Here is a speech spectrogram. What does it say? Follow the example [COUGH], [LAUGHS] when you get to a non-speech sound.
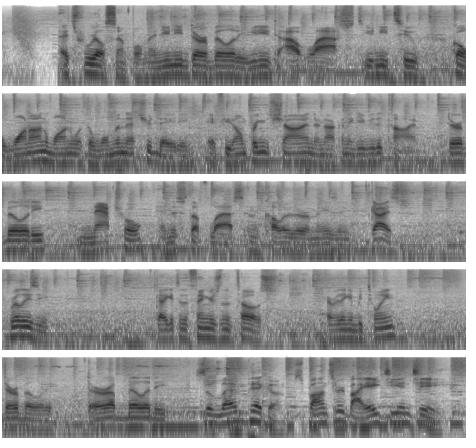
It's real simple, man. You need durability. You need to outlast. You need to go one on one with the woman that you're dating. If you don't bring the shine, they're not going to give you the time. Durability, natural, and this stuff lasts, and the colors are amazing. Guys, real easy. Got to get to the fingers and the toes. Everything in between, durability. Durability. Celeb Pick'em, sponsored by AT&T.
